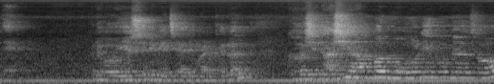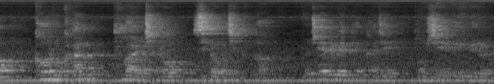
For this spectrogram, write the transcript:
때. 그리고 예수님이 재림할 때는 그것이 다시 한번 몸을 입으면서 거룩한 부활체로 세워지는 것. 그 재림의 때까지 동시에 의미를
